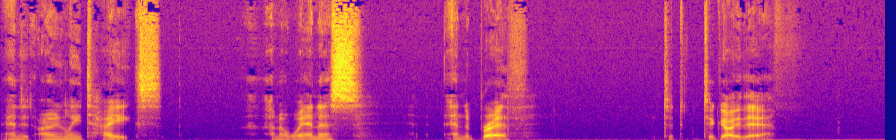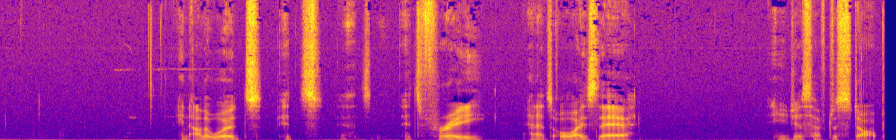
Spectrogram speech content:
And it only takes an awareness and a breath to to go there. In other words, it's it's, it's free and it's always there. You just have to stop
